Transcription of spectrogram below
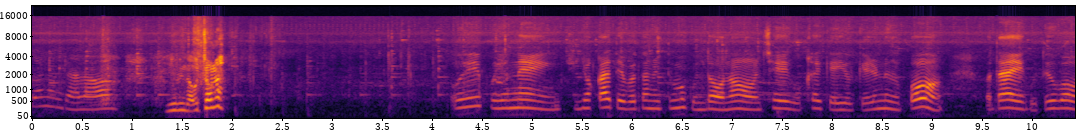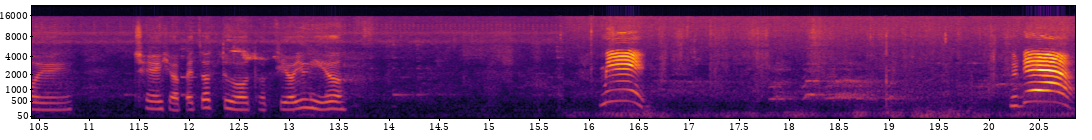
cái non trả lo. Cho lên đậu trốn đó ui bây giờ này chỉ cho cái tiền bắt tay tôi mới cuốn đồ nó chơi của khai cái cái nữa bố. Bắt tay của tôi rồi chơi cho bé cho tôi thật chiếu như gì mi! Được đi à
